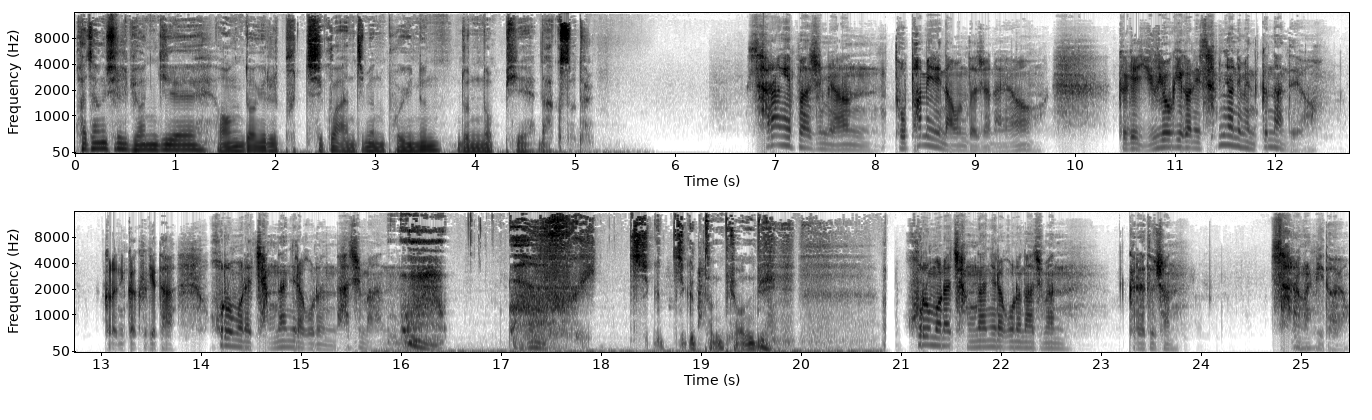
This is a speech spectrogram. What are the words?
화장실 변기에 엉덩이를 붙이고 앉으면 보이는 눈높이의 낙서들. 사랑에 빠지면 도파민이 나온다잖아요. 그게 유효기간이 3년이면 끝난대요. 그러니까 그게 다 호르몬의 장난이라고는 하지만. 아, 지긋지긋한 변비. 호르몬의 장난이라고는 하지만 그래도 전 사랑을 믿어요.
